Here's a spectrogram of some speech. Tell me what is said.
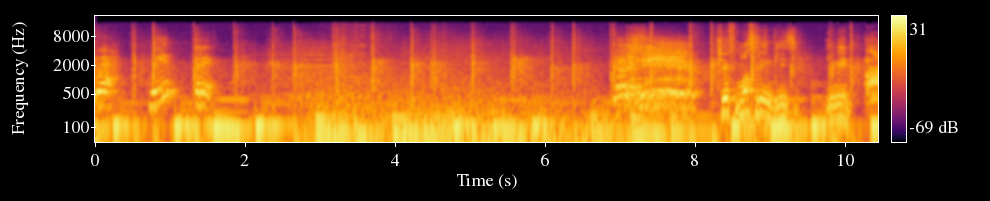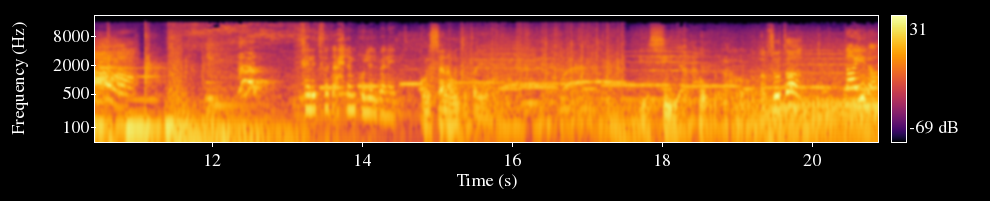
واحد اثنين ثلاثة شيف مصري انجليزي يوناني. خالد فات أحلام كل البنات. كل سنة وأنت طيبة. يا سيدي على الحب الحب. مبسوطة؟ طايرة.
